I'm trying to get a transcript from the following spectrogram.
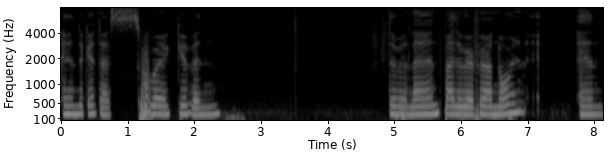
and the Gadites were given the land by the river Arnon and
